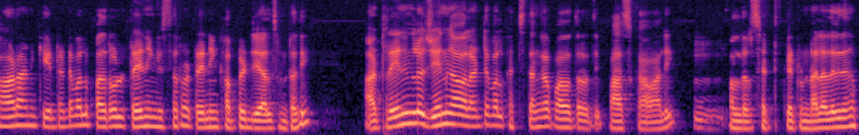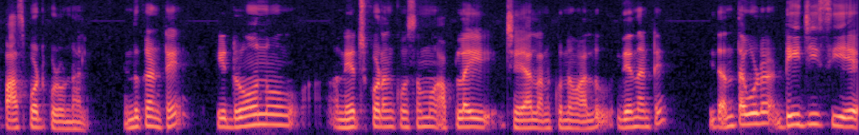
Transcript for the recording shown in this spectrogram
కావడానికి ఏంటంటే వాళ్ళు పది రోజులు ట్రైనింగ్ ఇస్తారు ఆ ట్రైనింగ్ కంప్లీట్ చేయాల్సి ఉంటుంది. ఆ ట్రైనింగ్లో జాయిన్ కావాలంటే వాళ్ళు ఖచ్చితంగా పదో తరగతి పాస్ కావాలి. వాళ్ళ దగ్గర సర్టిఫికేట్ ఉండాలి అదేవిధంగా పాస్పోర్ట్ కూడా ఉండాలి. ఎందుకంటే ఈ డ్రోన్ నేర్చుకోవడం కోసం అప్లై చేయాలనుకున్న వాళ్ళు ఇదేంటంటే ఇదంతా కూడా DGCA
